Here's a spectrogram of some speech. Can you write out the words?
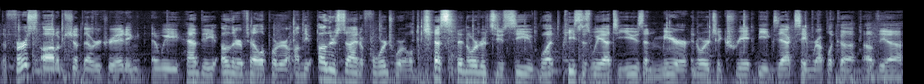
the first Autumn ship that we were creating, and we had the other teleporter on the other side of Forge World, just in order to see what pieces we had to use and mirror in order to create the exact same replica of the uh,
